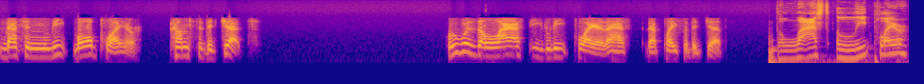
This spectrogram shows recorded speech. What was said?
that's an elite ball player comes to the Jets. Who was the last elite player that has that played for the Jets? The last elite player?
